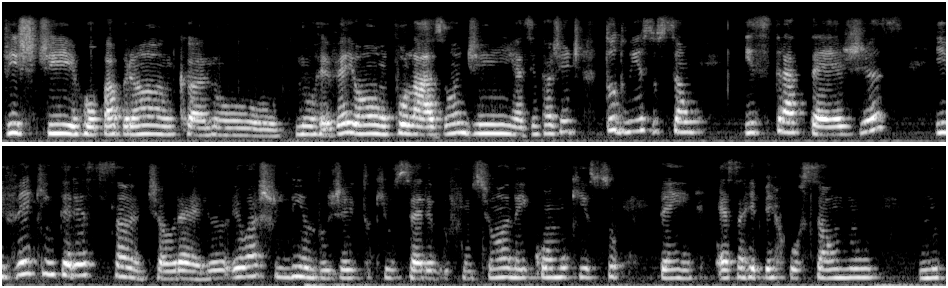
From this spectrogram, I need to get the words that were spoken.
vestir roupa branca no, no Réveillon, pular as ondinhas. Então, a gente, tudo isso são estratégias e ver que interessante, Aurélio. Eu acho lindo o jeito que o cérebro funciona e como que isso tem essa repercussão no, no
